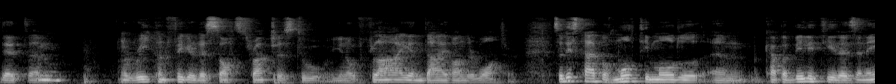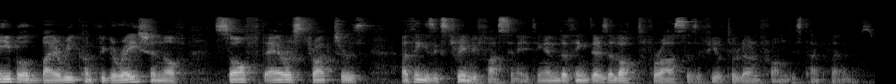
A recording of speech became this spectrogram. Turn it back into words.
that um, mm reconfigure the soft structures to you know fly and dive underwater. So this type of multimodal um, capability that is enabled by reconfiguration of soft aerostructures, I think is extremely fascinating, and I think there's a lot for us as a field to learn from this type of animals.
